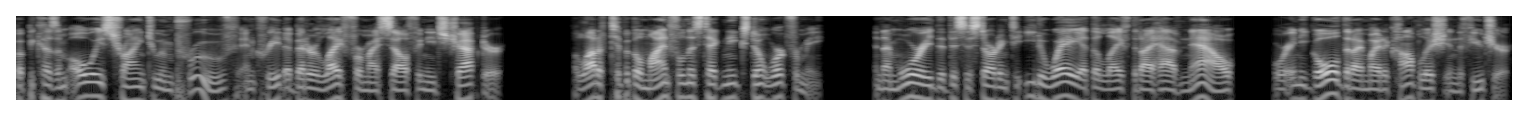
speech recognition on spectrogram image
but because I'm always trying to improve and create a better life for myself in each chapter. A lot of typical mindfulness techniques don't work for me, and I'm worried that this is starting to eat away at the life that I have now or any goal that I might accomplish in the future.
